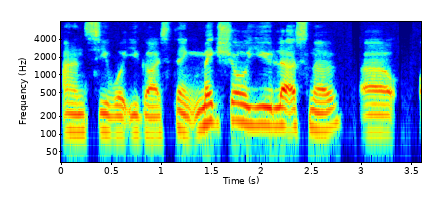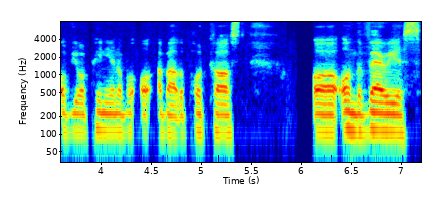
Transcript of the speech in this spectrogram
and see what you guys think. Make sure you let us know uh, of your opinion about, about the podcast uh, on the various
